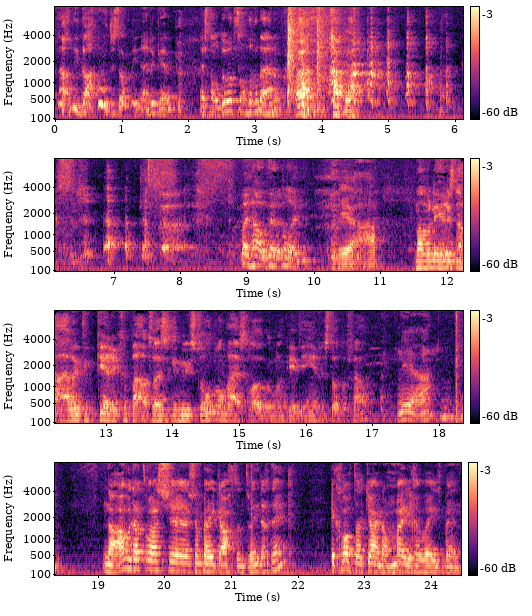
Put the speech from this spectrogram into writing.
nou, die dag hoefde ze ook niet naar de kerk. Hij is nog doodzonde gedaan ook. Bij nou vergeleken. Ja, Maar wanneer is nou eigenlijk die kerk gebouwd zoals die er nu stond? Want hij is geloof ik nog een keertje ingestort of zo. ja. Nou, dat was eh, zo'n beetje 28, denk ik. Ik geloof dat jij nog mee geweest bent.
